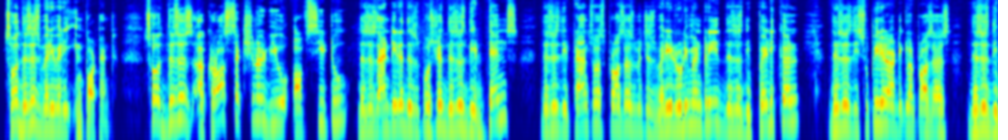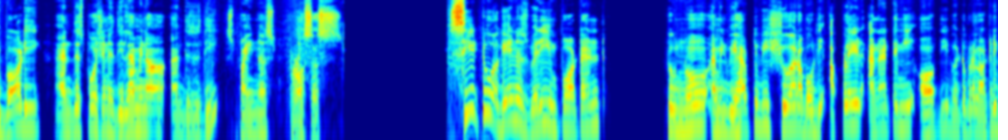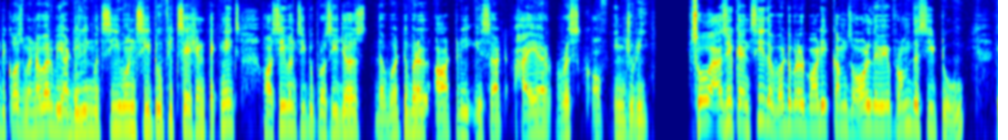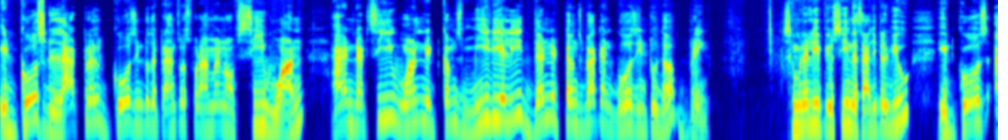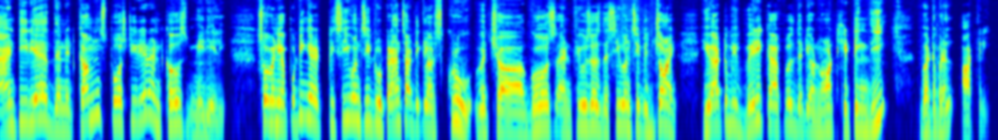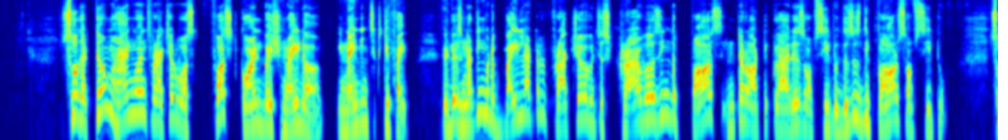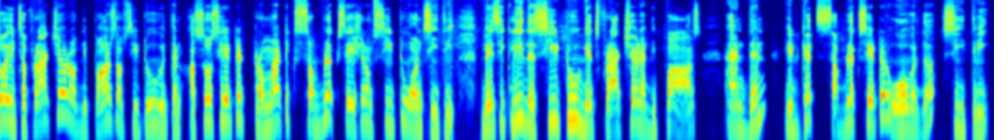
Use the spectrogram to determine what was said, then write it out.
So this is very, very important. So this is a cross-sectional view of C2. This is anterior, this is posterior, this is the dens this is the transverse process which is very rudimentary. This is the pedicle. This is the superior articular process. This is the body and this portion is the lamina and this is the spinous process. C2 again is very important to know, I mean, we have to be sure about the applied anatomy of the vertebral artery because whenever we are dealing with C1, C2 fixation techniques or C1, C2 procedures, the vertebral artery is at higher risk of injury. So as you can see, the vertebral body comes all the way from the C2. It goes lateral, goes into the transverse foramen of C1 and at C1 it comes medially then it turns back and goes into the brain. Similarly, if you see in the sagittal view, it goes anterior, then it comes posterior and curves medially. So when you are putting a C1, C2 transarticular screw which uh, goes and fuses the C1, C2 joint, you have to be very careful that you are not hitting the vertebral artery. So the term hangman's fracture was first coined by Schneider in 1965. It is nothing but a bilateral fracture which is traversing the pars interarticularis of C2. This is the pars of C2. So it's a fracture of the pars of C2 with an associated traumatic subluxation of C2 on C3. Basically, the C2 gets fractured at the pars and then it gets subluxated over the C3.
